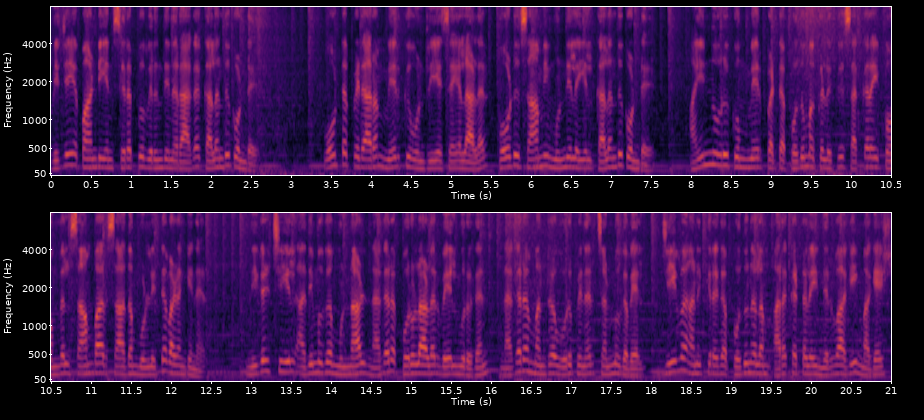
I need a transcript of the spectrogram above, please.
விஜயபாண்டியன் சிறப்பு விருந்தினராக கலந்து கொண்டு ஓட்டப்பிடாரம் மேற்கு ஒன்றிய செயலாளர் போடு சாமி முன்னிலையில் கலந்து கொண்டு ஐநூறுக்கும் மேற்பட்ட பொதுமக்களுக்கு சர்க்கரை பொங்கல் சாம்பார் சாதம் உள்ளிட்ட வழங்கினர். நிகழ்ச்சியில் அதிமுக முன்னாள் நகர பொருளாளர் வேல்முருகன் நகர மன்ற உறுப்பினர் சண்முகவேல் ஜீவ அனுக்கிரக பொதுநலம் அறக்கட்டளை நிர்வாகி மகேஷ்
